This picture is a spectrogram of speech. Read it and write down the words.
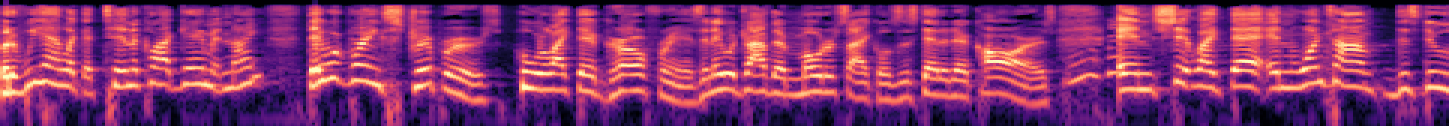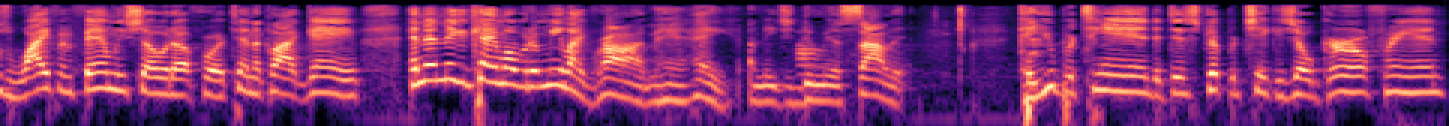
But if we had like a 10 o'clock game at night, they would bring strippers who were like their girlfriends and they would drive their motorcycles instead of their cars mm-hmm. and shit like that. And one time this dude's wife and family showed up for a 10 o'clock game and that nigga came over to me like, Rod, man, hey, I need you to do oh. me a solid. Can you pretend that this stripper chick is your girlfriend?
